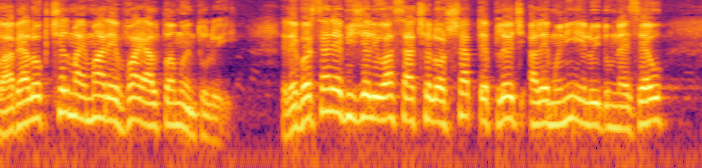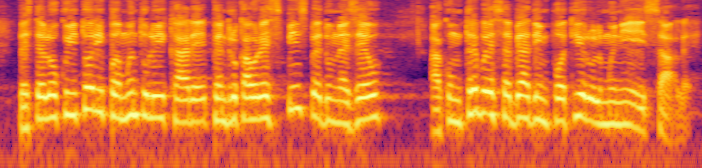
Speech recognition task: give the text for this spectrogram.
va avea loc cel mai mare vai al pământului, revărsarea vijelioasă a celor șapte plăgi ale mâniei lui Dumnezeu peste locuitorii pământului care, pentru că au respins pe Dumnezeu, acum trebuie să bea din potirul mâniei sale.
